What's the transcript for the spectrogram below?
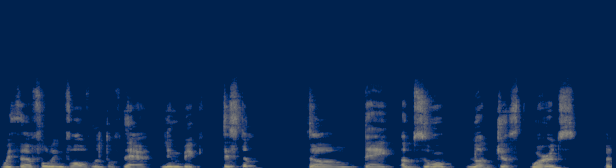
with the full involvement of their limbic system. So they absorb not just words, but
